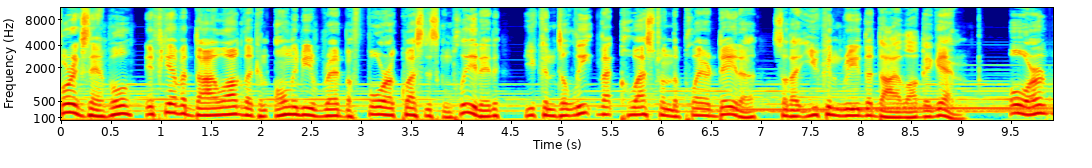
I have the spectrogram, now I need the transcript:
For example, if you have a dialogue that can only be read before a quest is completed, you can delete that quest from the player data so that you can read the dialogue again. Or,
